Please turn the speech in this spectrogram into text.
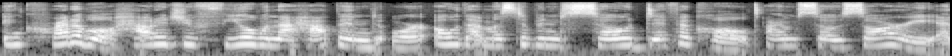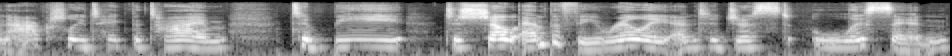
incredible. How did you feel when that happened? Or, Oh, that must have been so difficult. I'm so sorry. And actually take the time to be, to show empathy, really, and to just listen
